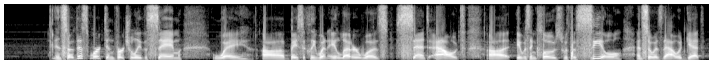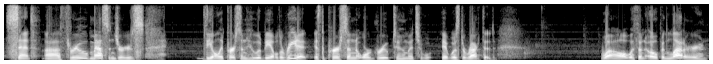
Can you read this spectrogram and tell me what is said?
And so this worked in virtually the same way. Uh, basically, when a letter was sent out, uh, it was enclosed with a seal, and so as that would get sent uh, through messengers, the only person who would be able to read it is the person or group to whom it, it was directed. Well, with an open letter,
